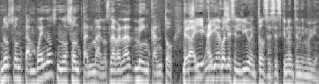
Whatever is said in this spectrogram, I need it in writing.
no son tan buenos, no son tan malos. La verdad me encantó. Pero ahí, ahí, ¿cuál es el lío entonces? Es que no entendí muy bien.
